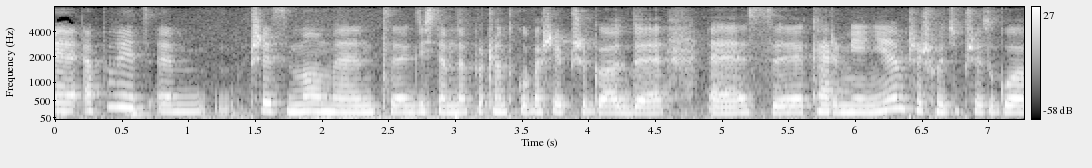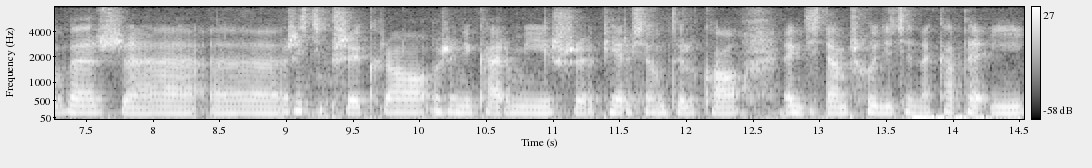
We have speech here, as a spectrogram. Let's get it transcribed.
E, a powiedz, przez moment gdzieś tam na początku Waszej przygody e, z karmieniem przeszło Ci przez głowę, że, że Ci przykro, że nie karmisz piersią, tylko gdzieś tam przychodzicie na KPI.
